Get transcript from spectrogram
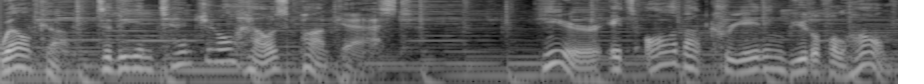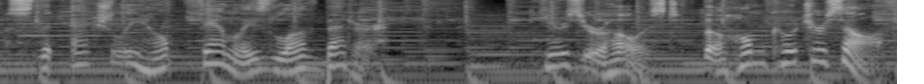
Welcome to the Intentional House Podcast. Here, it's all about creating beautiful homes that actually help families love better. Here's your host, the home coach herself,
